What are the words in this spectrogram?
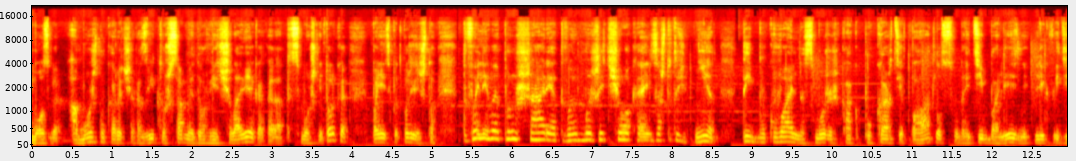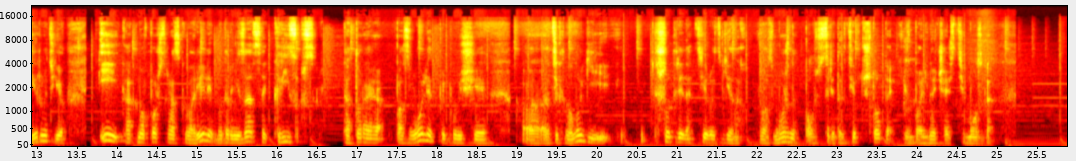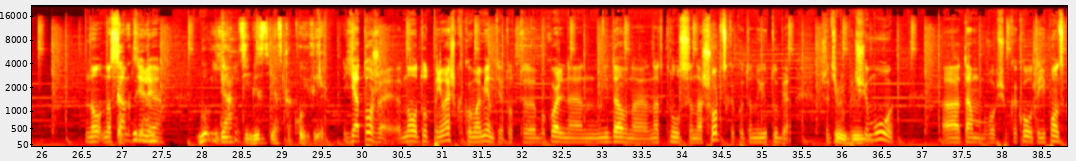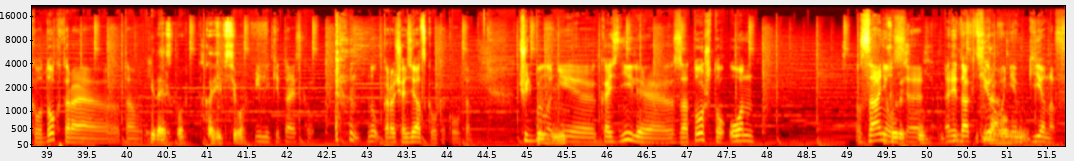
мозга. А можно, короче, развить то же самое до уровня человека, когда ты сможешь не только понять, подтвердить, что твое левое полушарие, твой мозжечок, а за что ты... Нет, ты буквально сможешь, как по карте, по атласу, найти болезнь, ликвидировать ее. И, как мы в прошлый раз говорили, модернизация CRISPS, которая позволит при помощи э, технологии что-то редактировать в генах. Возможно, получится редактировать что-то и в больной части мозга. Ну, на самом как деле... Ну, я оптимист, я в такой верю. Я тоже, но тут, понимаешь, в какой момент? Я тут э, буквально недавно наткнулся на шортс какой-то на ютубе, что типа, mm-hmm. почему а, там, в общем, какого-то японского доктора. Э, там, китайского, скорее всего. Или китайского. ну, короче, азиатского какого-то. Чуть было не казнили за то, что он занялся редактированием да, генов.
